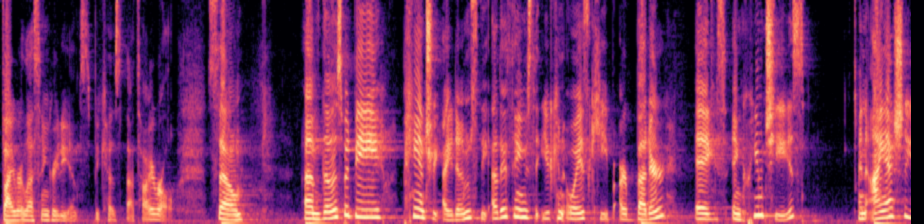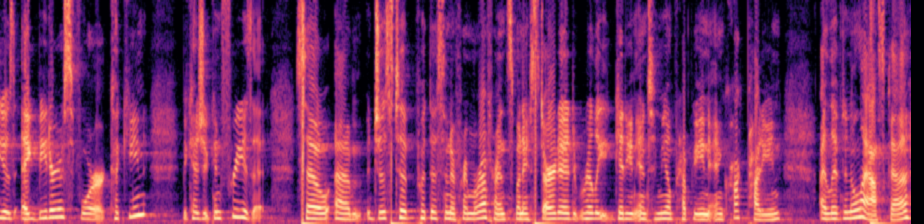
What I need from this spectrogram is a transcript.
five or less ingredients because that's how I roll. So um, those would be pantry items. The other things that you can always keep are butter, eggs, and cream cheese. And I actually use egg beaters for cooking because you can freeze it. So, um, just to put this in a frame of reference, when I started really getting into meal prepping and crock potting, I lived in Alaska,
